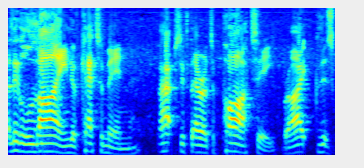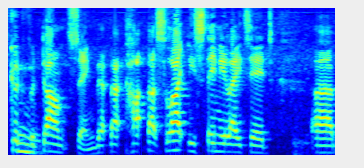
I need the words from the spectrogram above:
a little line of ketamine perhaps if they're at a party, right? Because it's good mm. for dancing. That that that slightly stimulated uh,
